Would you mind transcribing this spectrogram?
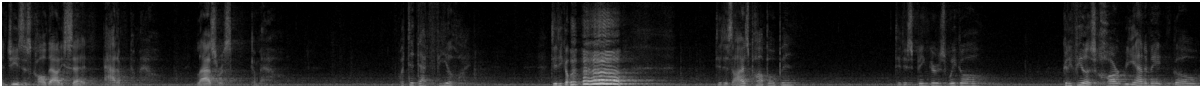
And Jesus called out, he said, Adam, come out. Lazarus, come out. What did that feel like? Did he go, ah! Did his eyes pop open? Did his fingers wiggle? Could he feel his heart reanimate and go?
